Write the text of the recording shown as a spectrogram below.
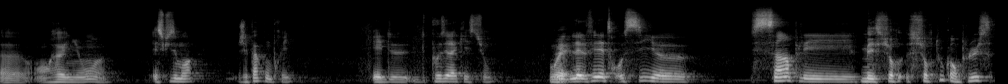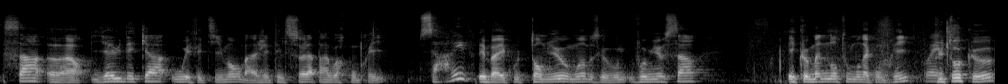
euh, en réunion, euh, excusez-moi, j'ai pas compris, et de, de poser la question. Ouais. Le, le fait d'être aussi euh, simple et Mais sur- surtout qu'en plus, ça, euh, alors il y a eu des cas où effectivement bah, j'étais le seul à pas avoir compris. Ça arrive. Et bah écoute, tant mieux au moins, parce que vaut, vaut mieux ça et que maintenant tout le monde a compris, Ouais. plutôt que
